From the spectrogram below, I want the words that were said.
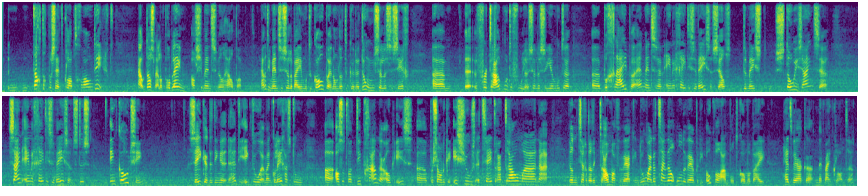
80% klapt gewoon dicht. Nou, dat is wel een probleem als je mensen wil helpen. want die mensen zullen bij je moeten kopen. En om dat te kunnen doen, zullen ze zich um, uh, vertrouwd moeten voelen. Zullen ze je moeten uh, begrijpen. Hè? Mensen zijn energetische wezens. Zelfs de meest stoïcijnse zijn energetische wezens. Dus in coaching, zeker de dingen hè, die ik doe en mijn collega's doen uh, als het wat diepgaander ook is, uh, persoonlijke issues, et cetera, trauma. Nou, ik wil niet zeggen dat ik traumaverwerking doe, maar dat zijn wel onderwerpen die ook wel aan bod komen bij het werken met mijn klanten.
